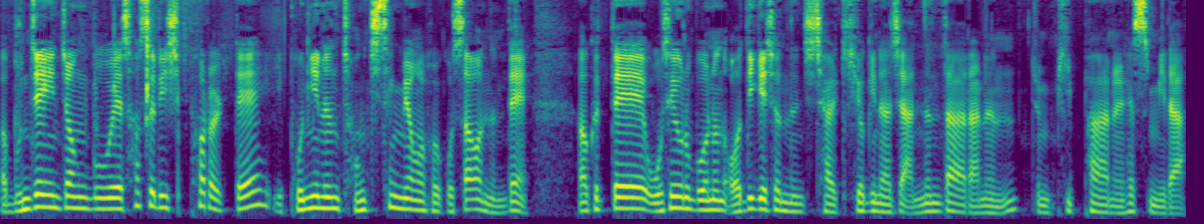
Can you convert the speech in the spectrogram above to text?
문재인 정부의 서슬이 시퍼럴 때 본인은 정치 생명을 걸고 싸웠는데 어, 그때 오세훈 후보는 어디 계셨는지 잘 기억이 나지 않는다라는 좀 비판을 했습니다.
